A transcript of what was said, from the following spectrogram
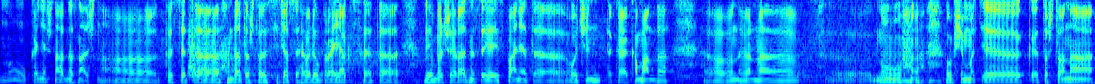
Ну, конечно, однозначно. Э, То есть это, да, то, что сейчас я говорил про Аякс, это две большие разницы. Испания это очень такая команда, э, наверное, э, ну, в общем, то, что она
